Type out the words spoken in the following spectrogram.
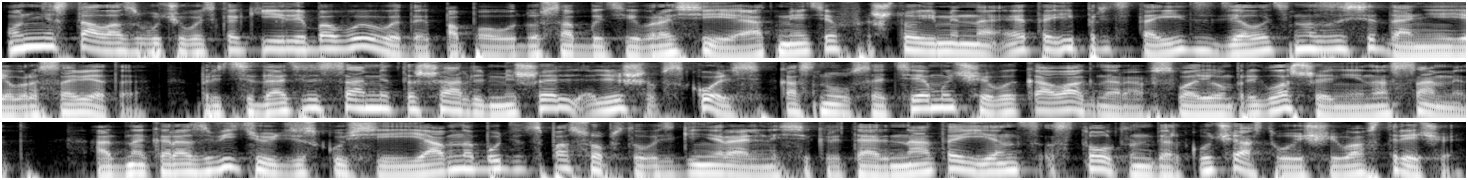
Он не стал озвучивать какие-либо выводы по поводу событий в России, отметив, что именно это и предстоит сделать на заседании Евросовета. Председатель саммита Шарль Мишель лишь вскользь коснулся темы ЧВК Вагнера в своем приглашении на саммит. Однако развитию дискуссии явно будет способствовать генеральный секретарь НАТО Йенс Столтенберг, участвующий во встрече.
